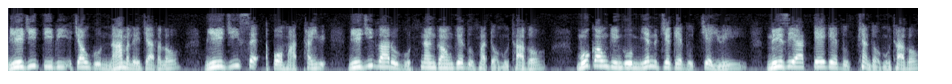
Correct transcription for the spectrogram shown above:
မြေကြီးတည်ပြီးအကြောင်းကိုနားမလည်ကြသလောမြေကြီးဆက်အပေါ်မှထိုင်၍မြေကြီးသားတို့ကိုနှံကောင်ကဲ့သို့မှတ်တော်မူထသောမိုးကောင်းကင်ကိုမျက်နှာကျက်ကဲ့သို့ကြက်၍နေစရာတဲကဲ့သို့ဖြန့်တော်မူထသော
